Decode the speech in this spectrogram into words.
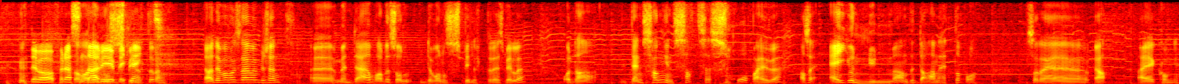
Det var forresten var der vi ble kjent. det. Ja, det var faktisk der vi ble kjent. Eh, men der var det sånn Det var noen som spilte det spillet, og da den sangen satte seg så på hodet. Altså, jeg jo nynna den til dagen etterpå. Så det Ja, er konge.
